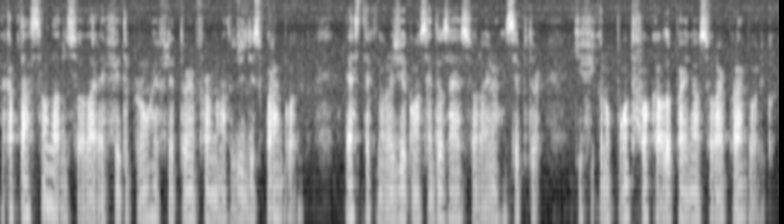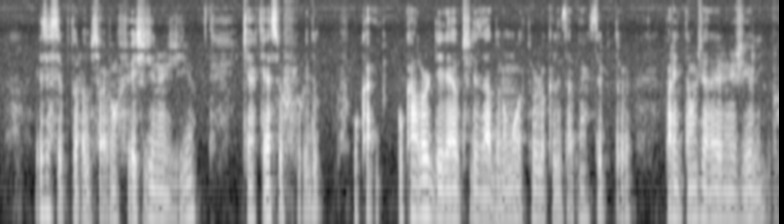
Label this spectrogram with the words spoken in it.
A captação da luz solar é feita por um refletor em formato de disco parabólico. Essa tecnologia concentra os raios solares no receptor, que fica no ponto focal do painel solar parabólico. Esse receptor absorve um feixe de energia que aquece o fluido. O, ca o calor dele é utilizado no motor localizado no receptor para então gerar energia limpa.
